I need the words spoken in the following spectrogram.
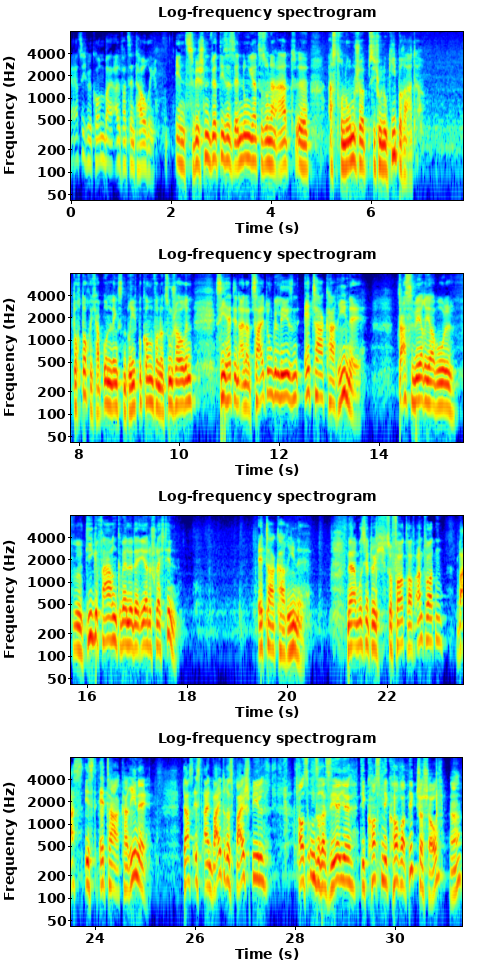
Herzlich willkommen bei Alpha Centauri. Inzwischen wird diese Sendung ja zu so einer Art äh, astronomischer Psychologieberater. Doch, doch, ich habe unlängst einen Brief bekommen von einer Zuschauerin. Sie hätte in einer Zeitung gelesen, Eta Carinae. Das wäre ja wohl äh, die Gefahrenquelle der Erde schlechthin. Eta Carinae. Na, da muss ich natürlich sofort darauf antworten. Was ist Eta Carinae? Das ist ein weiteres Beispiel aus unserer Serie die Cosmic Horror Picture Show. Ja.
